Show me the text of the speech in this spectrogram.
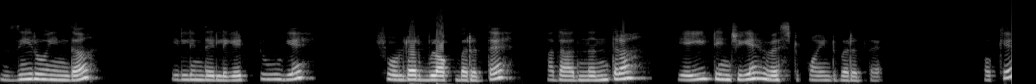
ಝೀರೋಯಿಂದ ಇಲ್ಲಿಂದ ಇಲ್ಲಿಗೆ ಟೂಗೆ ಶೋಲ್ಡರ್ ಬ್ಲಾಕ್ ಬರುತ್ತೆ. ಅದಾದ ನಂತರ ಏಯ್ಟ್ ಇಂಚಿಗೆ ವೆಸ್ಟ್ ಪಾಯಿಂಟ್ ಬರುತ್ತೆ. ಓಕೆ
